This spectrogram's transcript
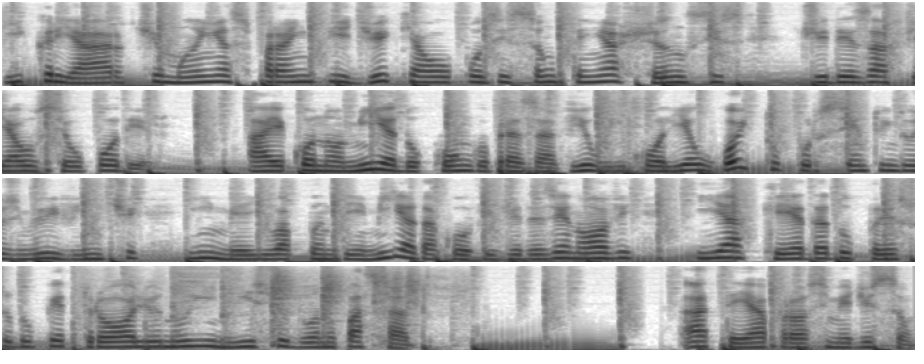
e criar artimanhas para impedir que a oposição tenha chances de desafiar o seu poder. A economia do Congo-Brazzaville encolheu 8% em 2020 em meio à pandemia da Covid-19 e à queda do preço do petróleo no início do ano passado. Até a próxima edição.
